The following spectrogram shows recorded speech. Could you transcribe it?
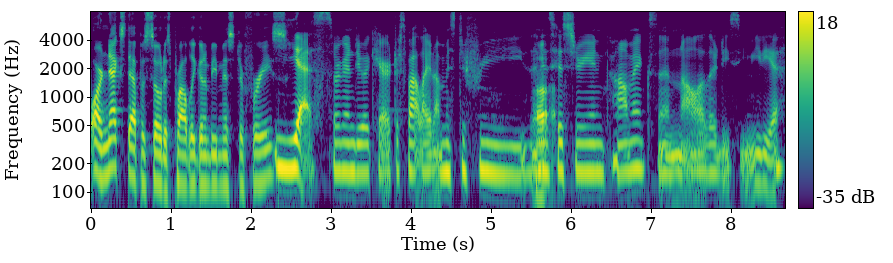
our next episode is probably going to be Mr. Freeze. Yes, we're gonna do a character spotlight on Mister Freeze and Uh. his history in comics and all other DC media.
